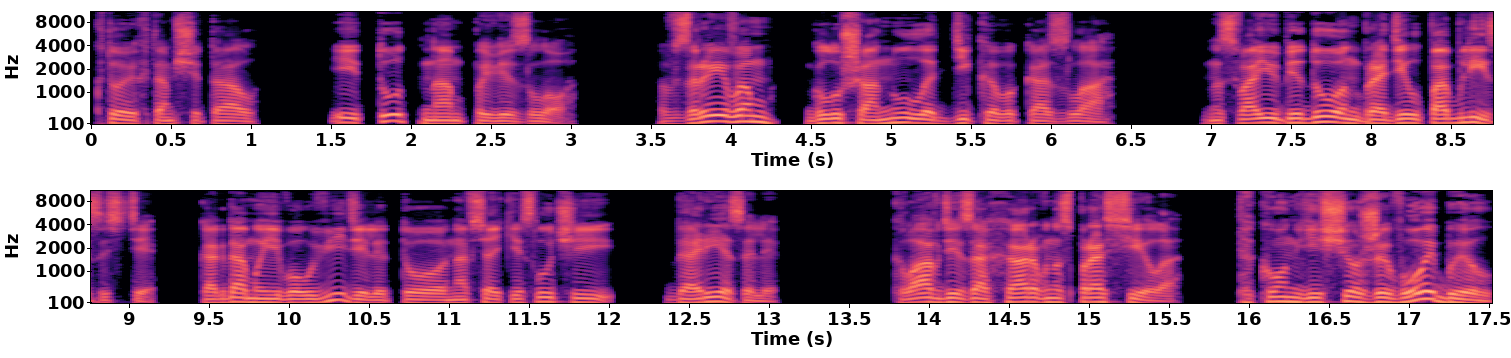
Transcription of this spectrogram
кто их там считал. И тут нам повезло. Взрывом глушануло дикого козла. На свою беду он бродил поблизости, когда мы его увидели, то на всякий случай дорезали. Клавдия Захаровна спросила, «Так он еще живой был?»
